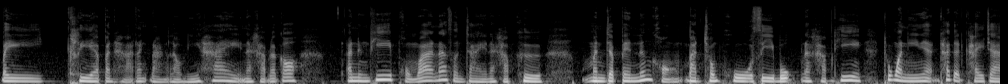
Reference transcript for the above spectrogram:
ไปเคลียร์ปัญหาต่างๆ เหล่านี้ให้นะครับ แล้วก็อันนึงที่ผมว่าน่าสนใจนะครับคือมันจะเป็นเรื่องของบัตรชมพูซีบุ๊กนะครับที่ทุกวันนี้เนี่ยถ้าเกิดใครจะ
